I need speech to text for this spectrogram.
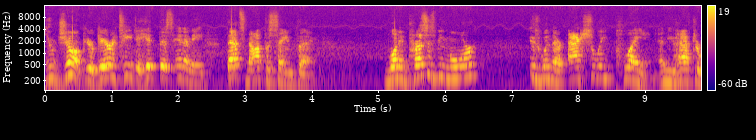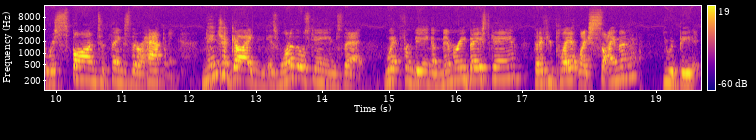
you jump, you're guaranteed to hit this enemy. That's not the same thing. What impresses me more is when they're actually playing and you have to respond to things that are happening. Ninja Gaiden is one of those games that went from being a memory based game that if you played it like Simon, you would beat it.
